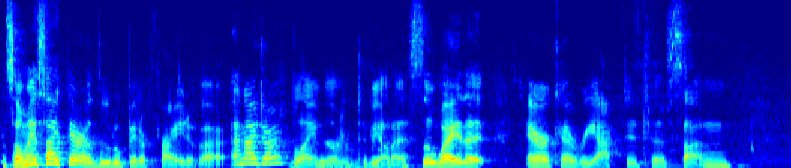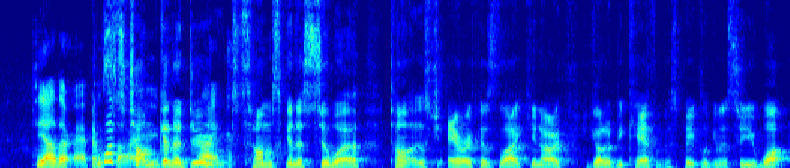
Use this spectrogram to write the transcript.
it's almost like they're a little bit afraid of her, and I don't blame them to be honest. The way that Erica reacted to Sutton the other episode. And what's Tom gonna do? like- Tom's gonna sue her. Tom, Erica's like, you know, you got to be careful because people are gonna sue you. What?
